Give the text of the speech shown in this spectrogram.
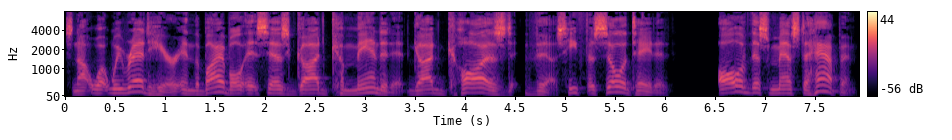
it's not what we read here. In the Bible, it says God commanded it, God caused this, He facilitated all of this mess to happen.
